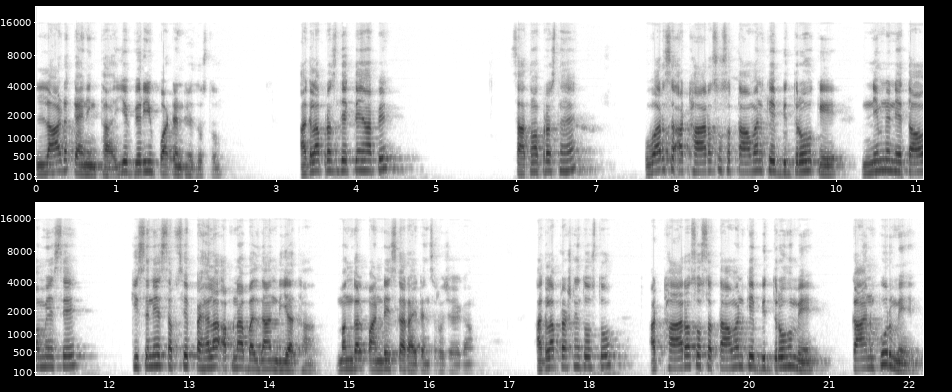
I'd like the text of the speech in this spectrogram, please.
लॉर्ड कैनिंग था। ये वेरी इंपॉर्टेंट है दोस्तों। अगला प्रश्न देखते हैं यहाँ पे। सातवां प्रश्न है, वर्ष अठारह सौ सत्तावन के विद्रोह के निम्न नेताओं में से किसने सबसे पहला अपना बलिदान दिया था? मंगल पांडे, इसका राइट आंसर हो जाएगा। अगला प्रश्न है दोस्तों, अठारह के विद्रोह में कानपुर में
